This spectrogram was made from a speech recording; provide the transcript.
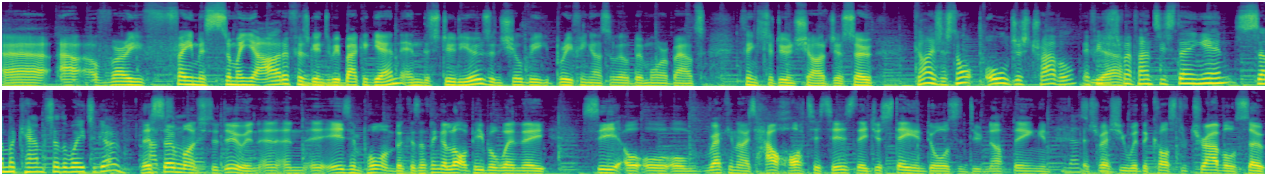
Uh, a very famous Sumaya Arif is going to be back again in the studios, and she'll be briefing us a little bit more about things to do in Sharjah. So, guys, it's not all just travel. If you Yeah. just fancy staying in, summer camps are the way to go. There's so much to do, and, and, and it is important because I think a lot of people, when they see or, or, or recognize how hot it is, they just stay indoors and do nothing, and That's true. especially with the cost of travel. So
